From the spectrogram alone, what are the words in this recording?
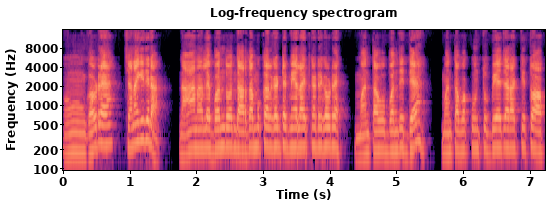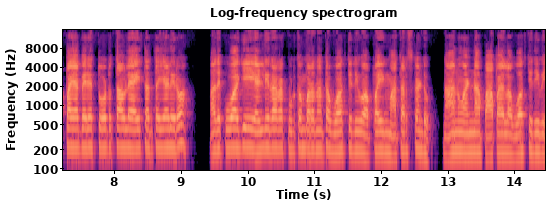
ಹ್ಮ್, ಗೌಡ್ರೆ, ಚೆನ್ನಾಗಿದ್ದೀರಾ? ನಾನಲ್ಲೇ ಬಂದು ಒಂದ್ ಅರ್ಧ ಮುಕ್ಕಾಲ್ ಗಂಟೆ ಮೇಲಾಯ್ತು ಕಣ್ರಿ ಗೌಡ್ರೆ. ಮಂತಾವು ಬಂದಿದ್ದೆ. ಮಂತವ ಕುಂತು ಬೇಜಾರಾಗ್ತಿತ್ತು. ಅಪ್ಪಯ್ಯ ಬೇರೆ ತೋಟ ತಾವ್ಲೆ ಆಯ್ತಂತ ಹೇಳಿರು. ಅದಕ್ಕೆ ಹೋಗಿ ಎಳ್ಳಿರಾರ ಕುಡ್ಕೊಂಬರೋಣ ಅಂತ ಹೋಗ್ತಿದೀವಿ. ಅಪ್ಪ ಹಿಂಗ್ ಮಾತಾಡ್ಸ್ಕೊಂಡು. ನಾನು, ಅಣ್ಣ, ಪಾಪ ಎಲ್ಲ ಹೋಗ್ತಿದೀವಿ.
